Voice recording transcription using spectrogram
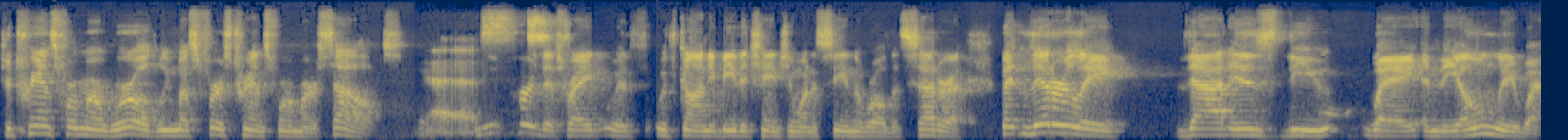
to transform our world, we must first transform ourselves. Yes, we've heard this right with with Gandhi: "Be the change you want to see in the world," etc. But literally, that is the way and the only way.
